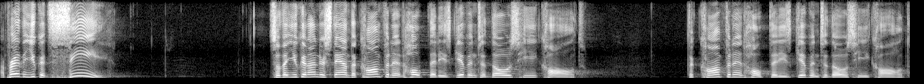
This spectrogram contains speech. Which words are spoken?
I pray that you could see so that you can understand the confident hope that he's given to those he called. The confident hope that he's given to those he called.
